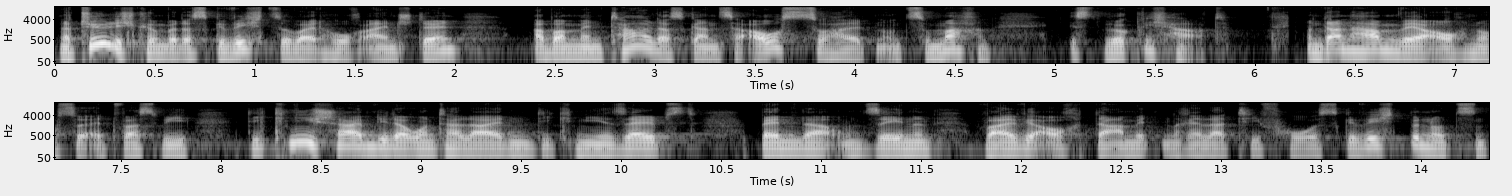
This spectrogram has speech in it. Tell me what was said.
Natürlich können wir das Gewicht so weit hoch einstellen, aber mental das Ganze auszuhalten und zu machen, ist wirklich hart. Und dann haben wir ja auch noch so etwas wie die Kniescheiben, die darunter leiden, die Knie selbst, Bänder und Sehnen, weil wir auch damit ein relativ hohes Gewicht benutzen.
